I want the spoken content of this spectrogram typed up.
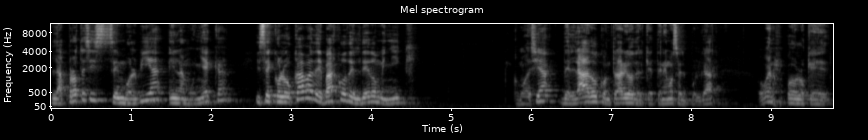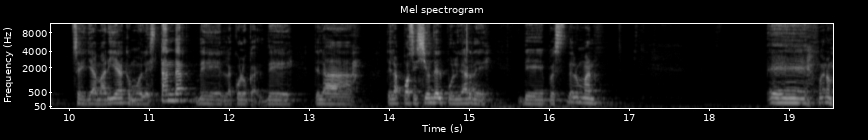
La prótesis se envolvía en la muñeca y se colocaba debajo del dedo meñique. Como decía, del lado contrario del que tenemos el pulgar, o bueno, o lo que se llamaría como el estándar de la, la, de la posición del pulgar de, de, pues, del humano. Eh, bueno,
